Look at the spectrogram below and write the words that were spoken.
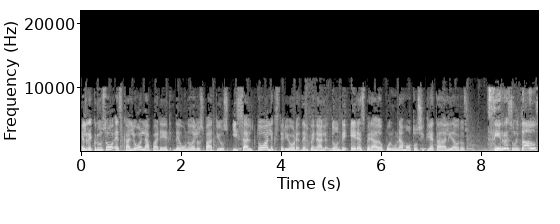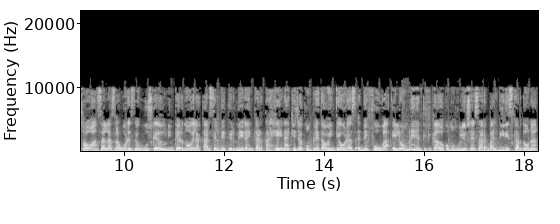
El recluso escaló la pared de uno de los patios y saltó al exterior del penal donde era esperado por una motocicleta. Dalida Orozco. Sin resultados avanzan las labores de búsqueda de un interno de la cárcel de Ternera en Cartagena que ya completa 20 horas de fuga. El hombre identificado como Julio César Valdiris Cardona,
